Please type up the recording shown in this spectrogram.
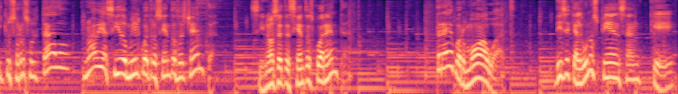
y que su resultado no había sido 1480, sino 740. Trevor Moawat dice que algunos piensan que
